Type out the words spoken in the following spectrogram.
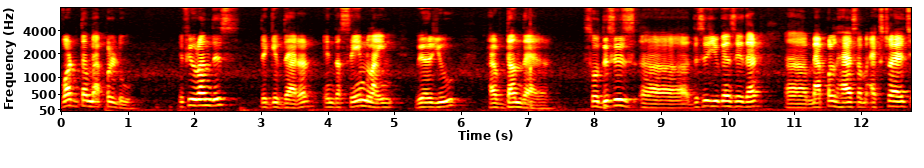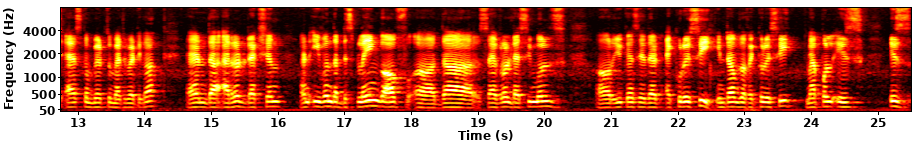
what the map will do? If you run this they give the error in the same line where you have done the error. So this is uh, this is you can say that uh, maple has some extra edge as compared to mathematica and the error detection and even the displaying of uh, the several decimals or you can say that accuracy in terms of accuracy maple is is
